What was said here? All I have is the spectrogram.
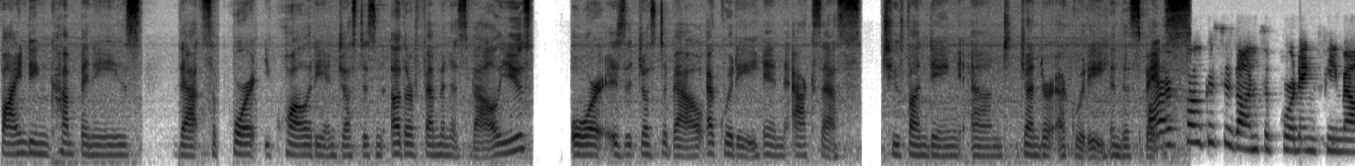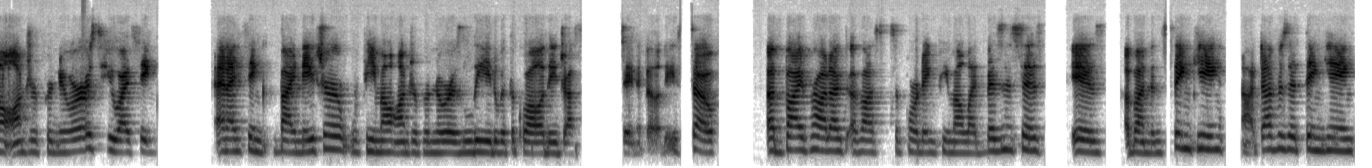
finding companies that support equality and justice and other feminist values? Or is it just about equity in access to funding and gender equity in this space? Our focus is on supporting female entrepreneurs who I think, and I think by nature, female entrepreneurs lead with equality, justice, and sustainability. So, a byproduct of us supporting female led businesses is abundance thinking, not deficit thinking,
